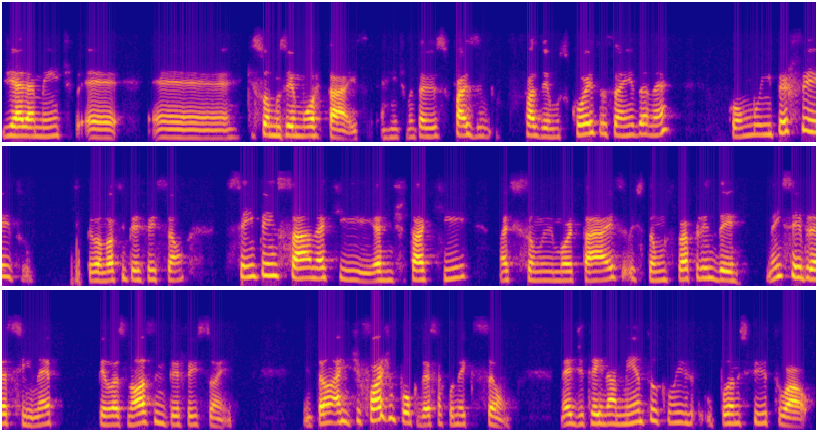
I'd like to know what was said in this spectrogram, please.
diariamente é, é, que somos imortais. A gente muitas vezes faz, fazemos coisas ainda, né? Como imperfeito, pela nossa imperfeição, sem pensar, né, que a gente está aqui, mas que somos imortais, estamos para aprender. Nem sempre é assim, né? Pelas nossas imperfeições. Então, a gente foge um pouco dessa conexão, né, de treinamento com o plano espiritual.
